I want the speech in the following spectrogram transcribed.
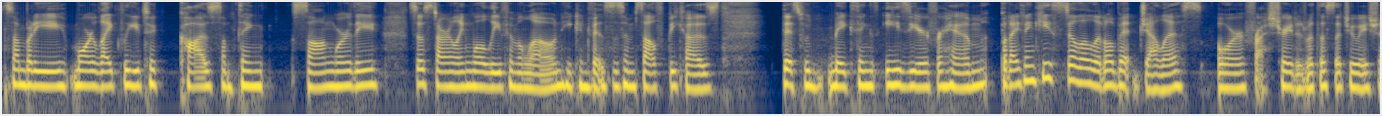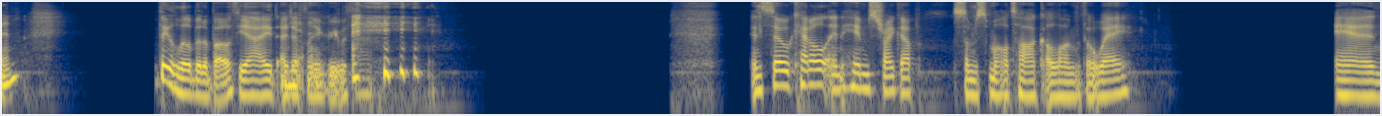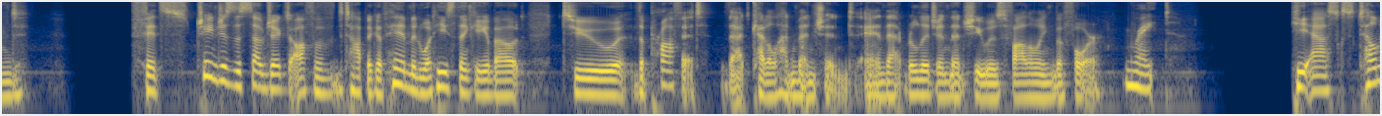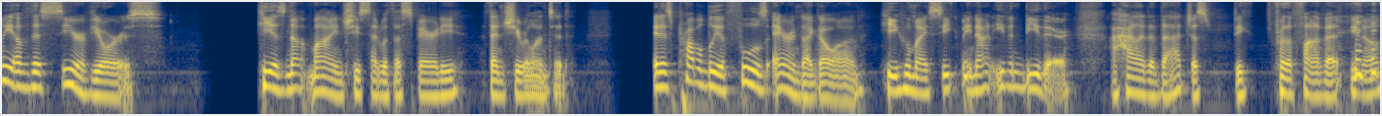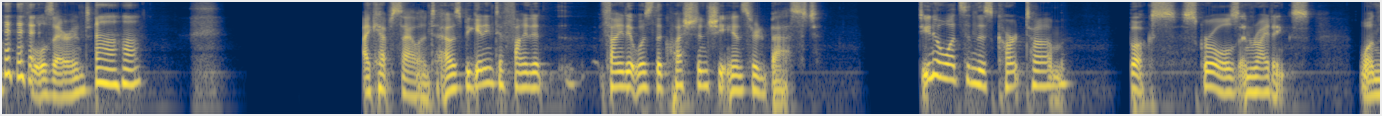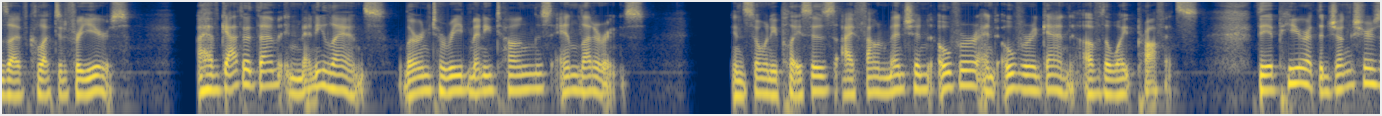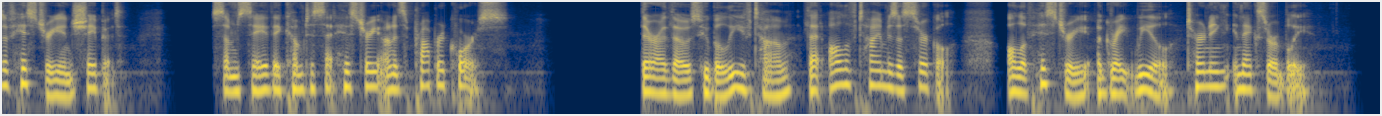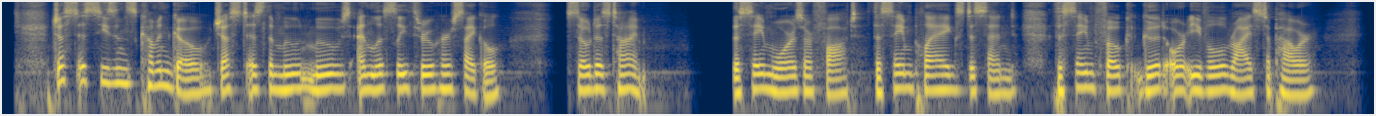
somebody more likely to cause something songworthy. So Starling will leave him alone. He convinces himself because this would make things easier for him. But I think he's still a little bit jealous or frustrated with the situation. I think a little bit of both. Yeah, I, I definitely Yeah. agree with that. And so Kettle and him strike up some small talk along the way. And Fitz changes the subject off of the topic of him and what he's thinking about to the prophet that Kettle had mentioned and that religion that she was following before. right. He asks, Tell me of this seer of yours. He is not mine, she said with asperity. Then she relented. It is probably a fool's errand I go on. He whom I seek may not even be there. I highlighted that just be, for the fun of it, you know, fool's errand. Uh huh. I kept silent. I was beginning to find it find it was the question she answered best. Do you know what's in this cart, Tom? Books, scrolls, and writings. Ones I've collected for years. I have gathered them in many lands, learned to read many tongues and letterings. In so many places, I found mention over and over again of the white prophets. They appear at the junctures of history and shape it. Some say they come to set history on its proper course. There are those who believe, Tom, that all of time is a circle, all of history a great wheel, turning inexorably. Just as seasons come and go, just as the moon moves endlessly through her cycle, so does time. The same wars are fought, the same plagues descend, the same folk, good or evil, rise to power.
